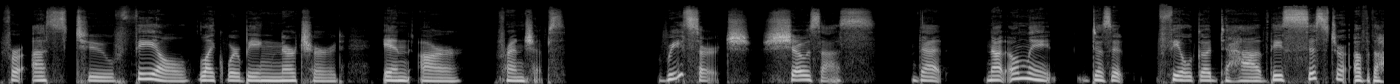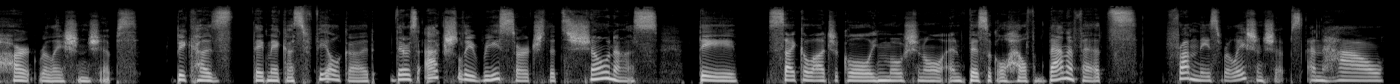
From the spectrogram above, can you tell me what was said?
for us to feel like we're being nurtured in our friendships. Research shows us that not only does it feel good to have these sister of the heart relationships because they make us feel good, there's actually research that's shown us the psychological, emotional, and physical health benefits from these relationships and how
